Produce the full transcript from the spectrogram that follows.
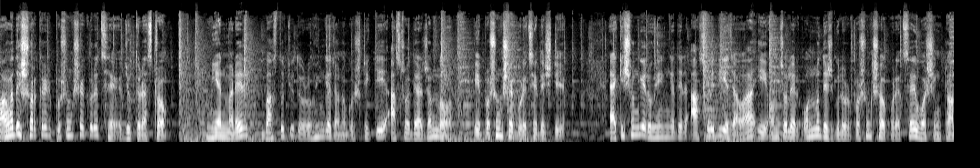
বাংলাদেশ সরকারের প্রশংসা করেছে যুক্তরাষ্ট্র। মিয়ানমারের বাস্তুচ্যুত রোহিঙ্গা জনগোষ্ঠীকে আশ্রয় দেওয়ার জন্য এ প্রশংসা করেছে দেশটি। একই সঙ্গে রোহিঙ্গাদের আশ্রয় দিয়ে যাওয়া এই অঞ্চলের অন্য দেশগুলোর প্রশংসাও করেছে ওয়াশিংটন।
